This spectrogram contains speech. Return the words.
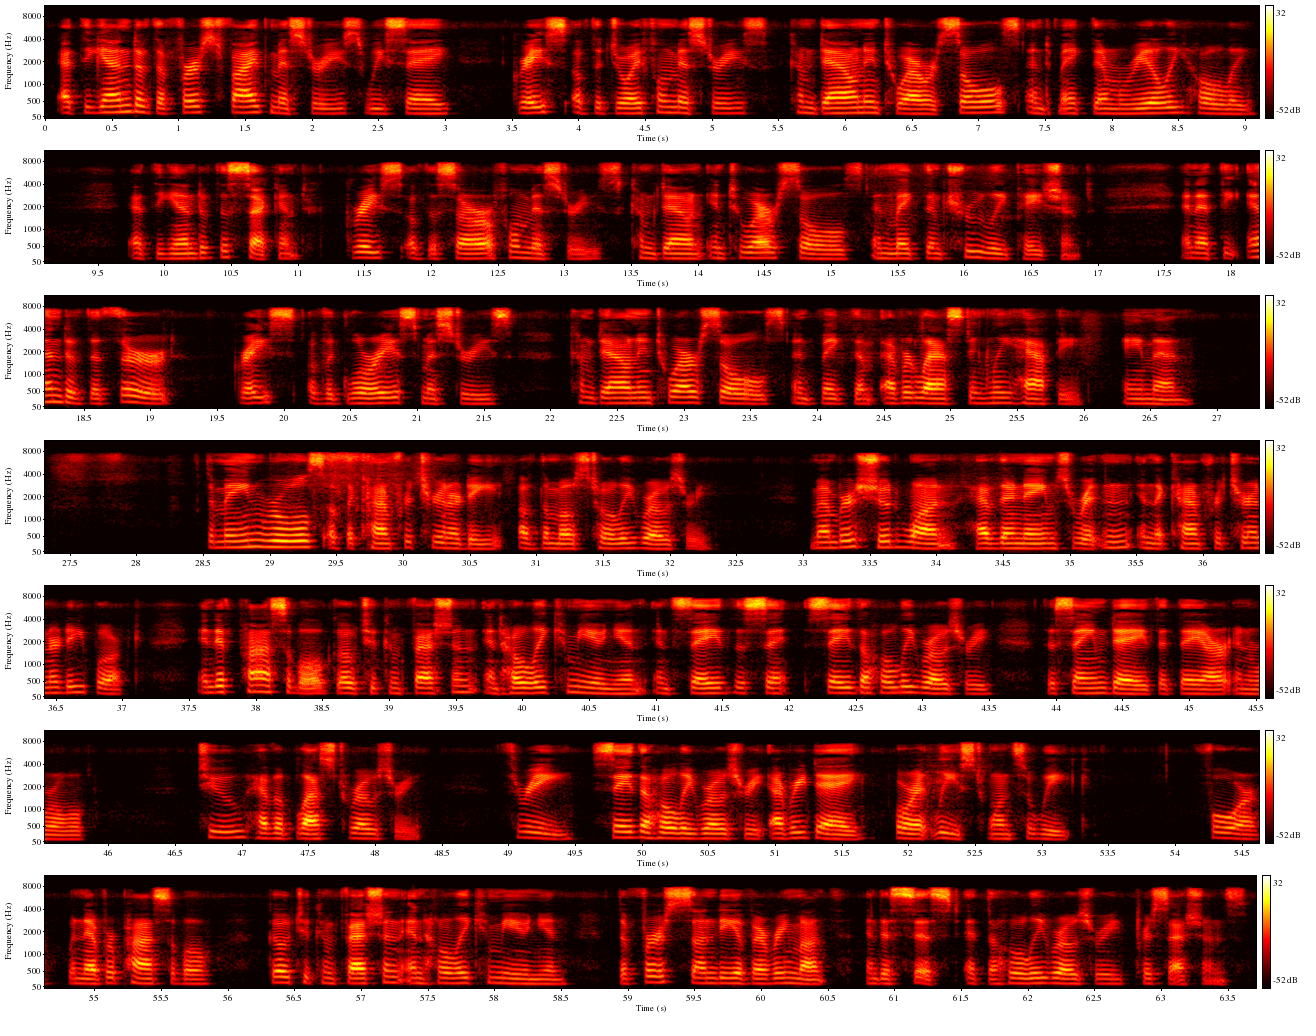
At the end of the first five mysteries we say, Grace of the joyful mysteries, come down into our souls and make them really holy. At the end of the second, Grace of the sorrowful mysteries, come down into our souls and make them truly patient. And at the end of the third, Grace of the glorious mysteries, come down into our souls and make them everlastingly happy. Amen. The main rules of the Confraternity of the Most Holy Rosary. Members should 1. Have their names written in the Confraternity book, and if possible go to confession and Holy Communion and say the, say the Holy Rosary the same day that they are enrolled. 2. Have a blessed Rosary. 3. Say the Holy Rosary every day or at least once a week. 4. Whenever possible, go to confession and Holy Communion the first Sunday of every month and assist at the Holy Rosary processions.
